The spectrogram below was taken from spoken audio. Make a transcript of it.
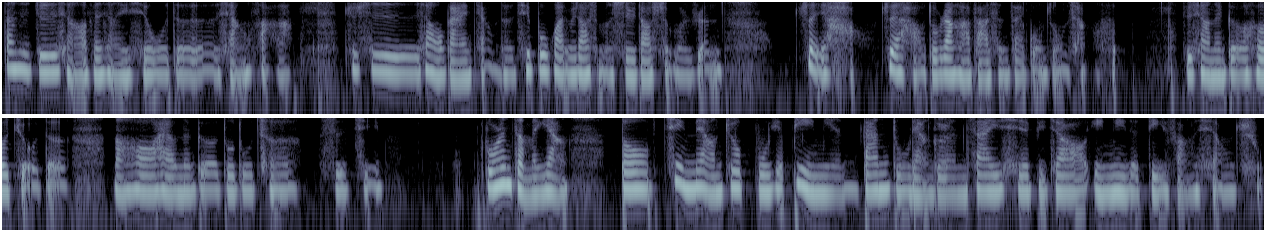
但是就是想要分享一些我的想法啦。就是像我刚才讲的，其实不管遇到什么事，遇到什么人，最好最好都让它发生在公众场合。就像那个喝酒的，然后还有那个嘟嘟车司机，不论怎么样。都尽量就不也避免单独两个人在一些比较隐秘的地方相处，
